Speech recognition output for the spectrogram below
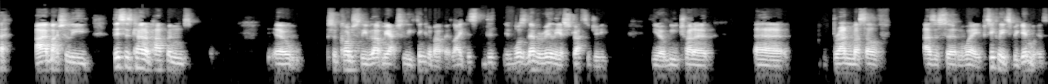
I'm actually. This has kind of happened you know, subconsciously without me actually thinking about it. Like this, this it was never really a strategy. You know, me trying to uh, brand myself as a certain way, particularly to begin with.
